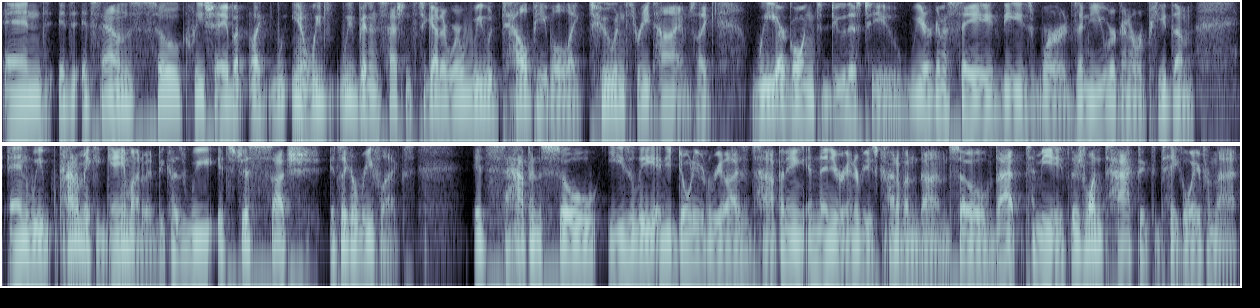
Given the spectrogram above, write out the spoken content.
and it, it sounds so cliche but like you know we've we've been in sessions together where we would tell people like two and three times like we are going to do this to you. We are going to say these words and you are going to repeat them. And we kind of make a game out of it because we it's just such it's like a reflex it's happened so easily and you don't even realize it's happening and then your interview is kind of undone. So that to me if there's one tactic to take away from that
